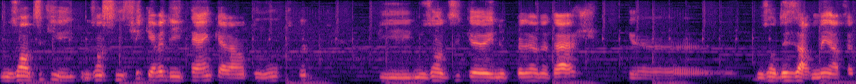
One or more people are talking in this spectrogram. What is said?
ils nous ont dit qu'ils nous ont signifié qu'il y avait des tanks à l'entour, puis ils nous ont dit qu'ils nous prenaient en otage, qu'ils nous ont désarmés, en fait.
